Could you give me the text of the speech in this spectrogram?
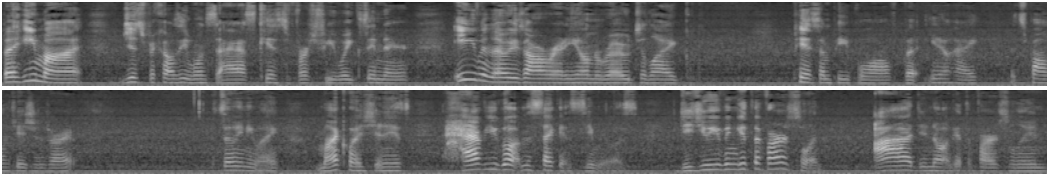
but he might just because he wants to ask kiss the first few weeks in there even though he's already on the road to like pissing people off but you know hey it's politicians right? So anyway my question is have you gotten the second stimulus? Did you even get the first one? I did not get the first one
